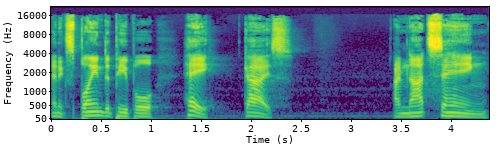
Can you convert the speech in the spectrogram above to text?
and explain to people, "Hey, guys, I'm not saying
